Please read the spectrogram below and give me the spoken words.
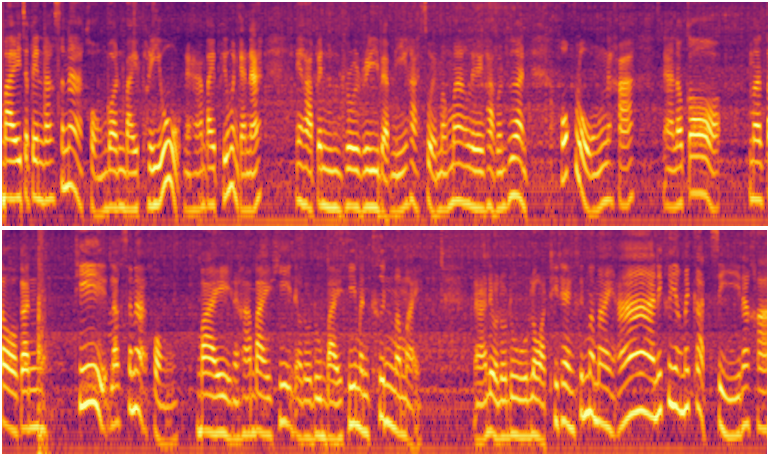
ใบจะเป็นลักษณะของบอลใบพริ้วนะคะใบพริ้วเหมือนกันนะเนี่ยค่ะเป็นโรยรีแบบนี้ค่ะ สวยมากๆเลยค่ะเพื่อนๆพกหลงนะคะนะแล้วก็มาต่อกัน ที่ลักษณะของใบนะคะ ใบที่เดี๋ยวเราดูใบที่มันขึ้นมาใหม่นะเดี๋ยวเราดูหลอดที่แทงขึ้นมาใหม่อ่านี่คือยังไม่กัดสีนะคะ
